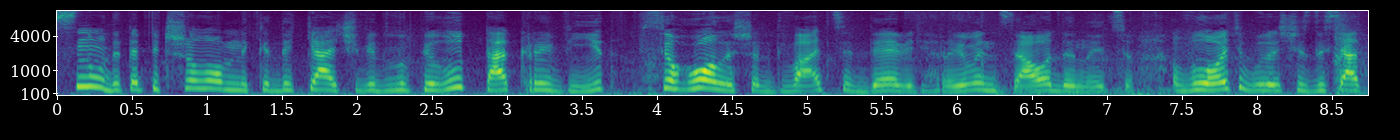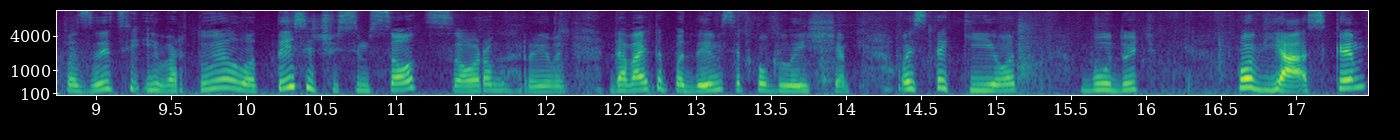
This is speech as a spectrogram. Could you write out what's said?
Снуди та підшоломники дитячі від лупілу та кривіт. Всього лише 29 гривень за одиницю. В лоті буде 60 позицій і вартує лот 1740 гривень. Давайте подивимося поближче. Ось такі от будуть пов'язки.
